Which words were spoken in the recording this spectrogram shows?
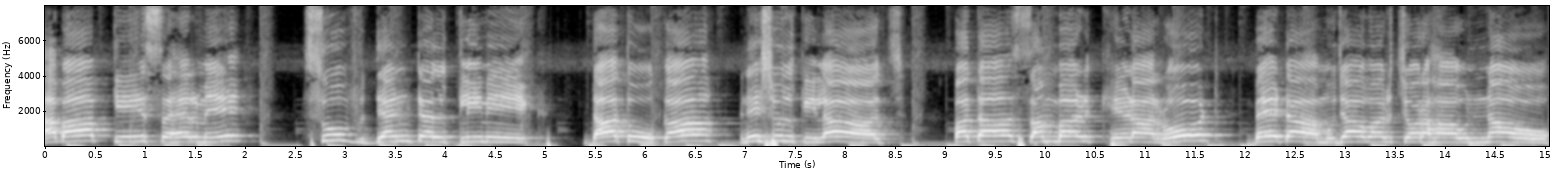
अब आपके शहर में शुभ डेंटल क्लिनिक दांतों का निशुल्क इलाज। पता संबर खेड़ा रोड, बेटा मुजावर चौराहा उन्नाव।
